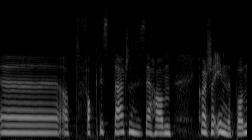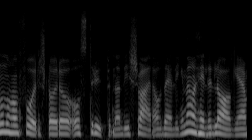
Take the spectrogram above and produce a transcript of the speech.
eh, at faktisk der syns jeg han kanskje er inne på noe når han foreslår å, å strupe ned de svære avdelingene og heller lage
